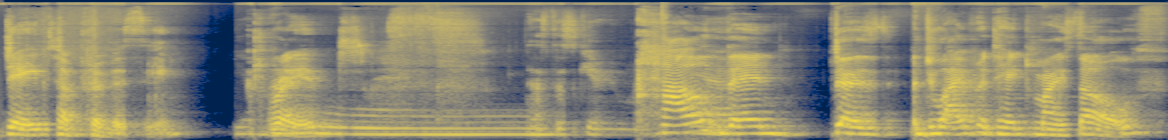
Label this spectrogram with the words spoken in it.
data privacy, right? That's the scary one. How then does do I protect myself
